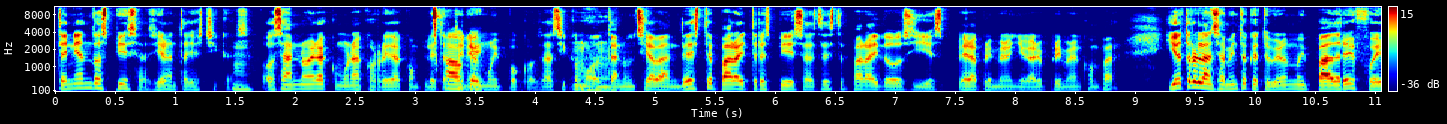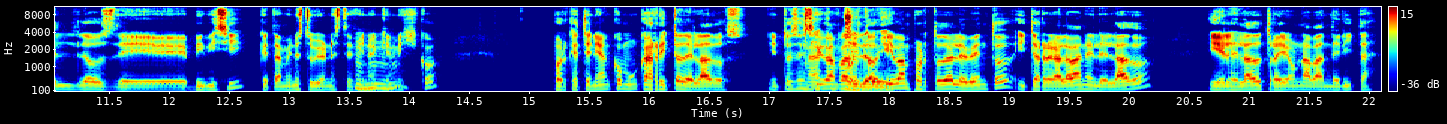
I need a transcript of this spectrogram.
Tenían dos piezas y eran tallas chicas. Mm. O sea, no era como una corrida completa, Ah, tenían muy pocos. Así como te anunciaban, de este par hay tres piezas, de este par hay dos y espera primero en llegar el primero en comprar. Y otro lanzamiento que tuvieron muy padre fue los de BBC, que también estuvieron este fin aquí en. México. Porque tenían como un carrito de helados. Y entonces Ah, iban, por iban todo el evento y te regalaban el helado. Y el helado traía una banderita.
